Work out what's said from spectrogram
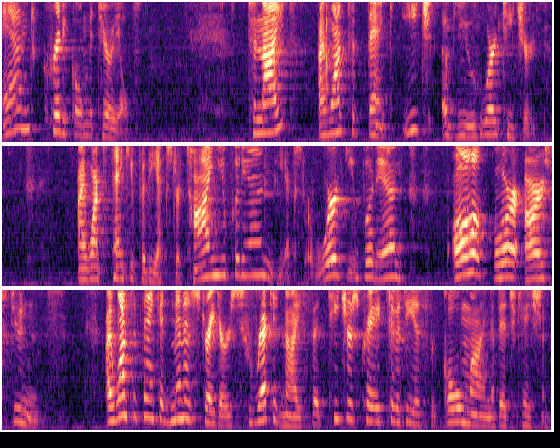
and critical materials. Tonight, I want to thank each of you who are teachers. I want to thank you for the extra time you put in, the extra work you put in, all for our students. I want to thank administrators who recognize that teachers' creativity is the gold mine of education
